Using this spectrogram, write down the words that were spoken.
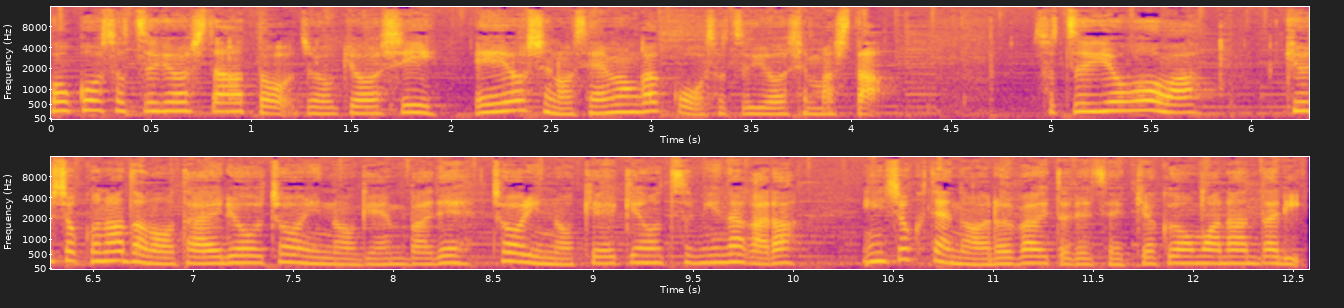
高校卒業した後上京し栄養士の専門学校を卒業しました。卒業後は給食などの大量調理の現場で調理の経験を積みながら飲食店のアルバイトで接客を学んだり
